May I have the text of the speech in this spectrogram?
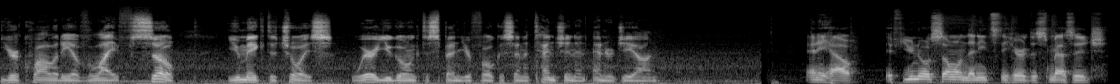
your quality of life. So, you make the choice. Where are you going to spend your focus and attention and energy on? Anyhow, if you know someone that needs to hear this message,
